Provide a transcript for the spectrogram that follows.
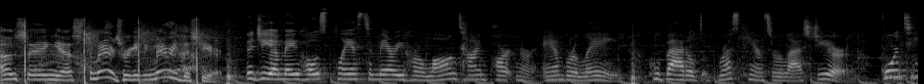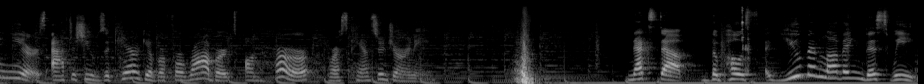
I'm saying yes to marriage. We're getting married this year. The GMA host plans to marry her longtime partner, Amber Laign, who battled breast cancer last year, 14 years after she was a caregiver for Roberts on her breast cancer journey. Next up, the post you've been loving this week.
